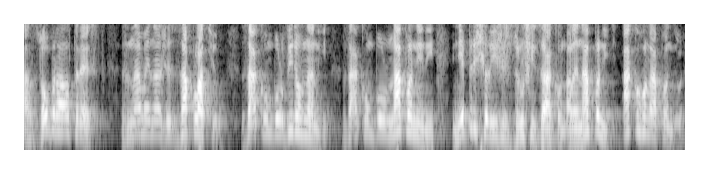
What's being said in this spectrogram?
a zobral trest, znamená, že zaplatil. Zákon bol vyrovnaný, zákon bol naplnený. Neprišiel Ježiš zrušiť zákon, ale naplniť. Ako ho naplnil?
